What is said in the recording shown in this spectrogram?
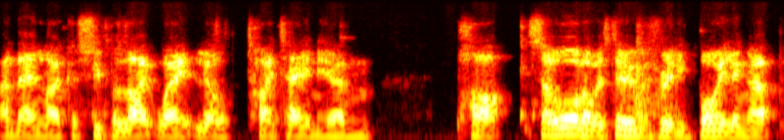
and then like a super lightweight little titanium pot. So all I was doing was really boiling up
